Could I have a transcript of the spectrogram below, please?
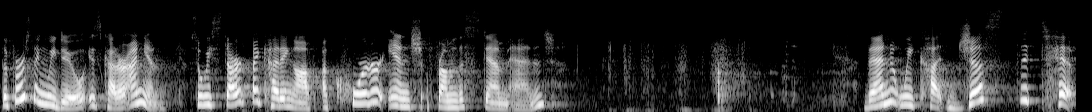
The first thing we do is cut our onion. So we start by cutting off a quarter inch from the stem end. Then we cut just the tip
